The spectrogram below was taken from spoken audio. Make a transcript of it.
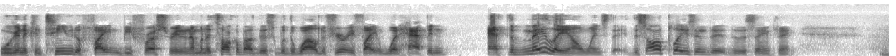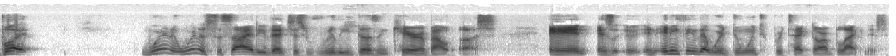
We're going to continue to fight and be frustrated. And I'm going to talk about this with the Wilder Fury fight and what happened at the melee on Wednesday. This all plays into the same thing. But we're in, a, we're in a society that just really doesn't care about us. And as in anything that we're doing to protect our blackness.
